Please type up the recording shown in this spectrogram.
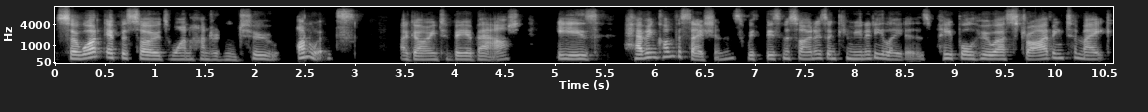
So, what episodes 102 onwards are going to be about is having conversations with business owners and community leaders, people who are striving to make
